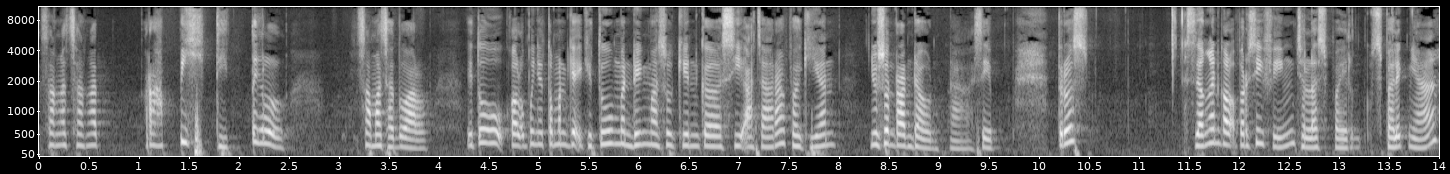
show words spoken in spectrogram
sangat sangat rapih detail sama jadwal itu kalau punya teman kayak gitu mending masukin ke si acara bagian nyusun rundown. Nah sip. Terus sedangkan kalau perceiving jelas sebaliknya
